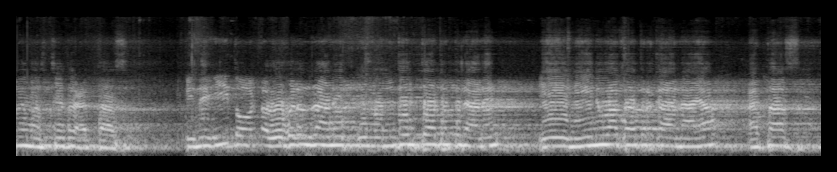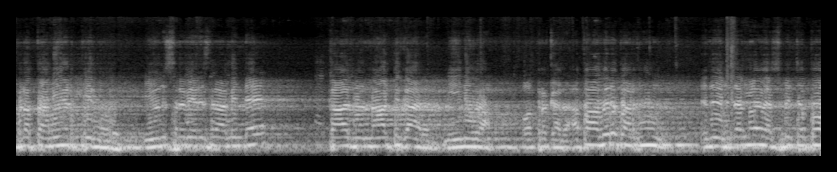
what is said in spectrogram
ആണ് മസ്ജിദ് അത്താസ്. പിന്നെ ഈ തോട്ടം ഇവിടുന്നാണ് ഈ മുന്തിരിത്തോട്ടത്തിലാണ് ഈ നീനുവ ഗോത്രക്കാരനായ അത്താസ് ഇവിടെ പണിയെടുത്തിരുന്നത്. യൂനിസ് നബി ഇസ്ലാമിന്റെ നാട്ടുകാരൻ നീനുവ ഗോത്രക്കാരൻ. അപ്പൊ അവർ പറഞ്ഞു ഇത് ഇഷ്ടങ്ങളെ വിഷമിച്ചപ്പോ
